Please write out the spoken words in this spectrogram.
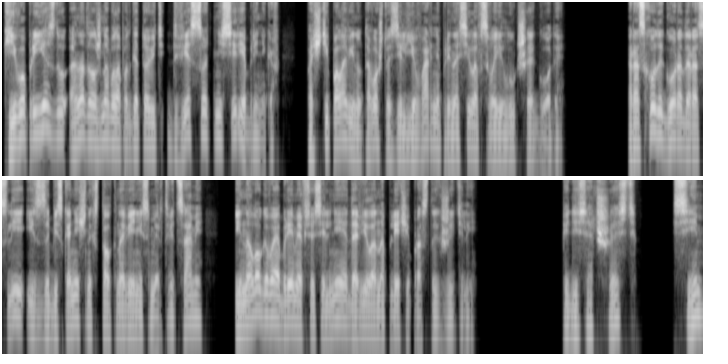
К его приезду она должна была подготовить две сотни серебряников, почти половину того, что зельеварня приносила в свои лучшие годы. Расходы города росли из-за бесконечных столкновений с мертвецами, и налоговое бремя все сильнее давило на плечи простых жителей. «Пятьдесят шесть? Семь?»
